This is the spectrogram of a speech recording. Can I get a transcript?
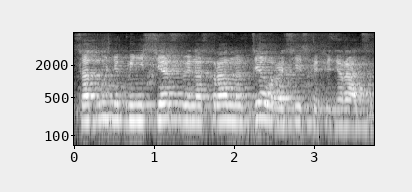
сотрудник Министерства иностранных дел Российской Федерации.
